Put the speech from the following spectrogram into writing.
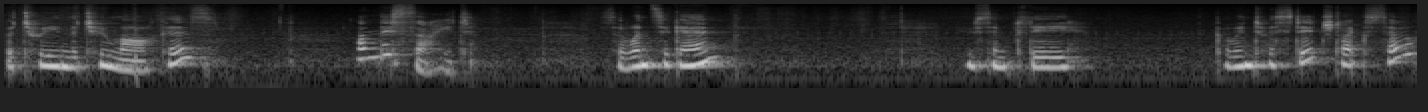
between the two markers on this side. So once again, you simply go into a stitch like so,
